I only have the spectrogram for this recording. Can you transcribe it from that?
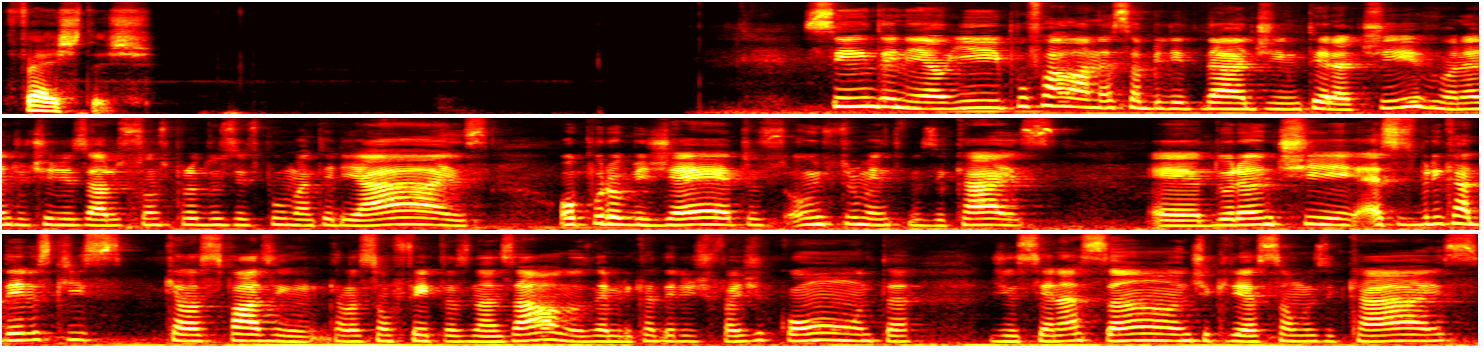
festas. Sim, Daniel. E por falar nessa habilidade interativa, né, de utilizar os sons produzidos por materiais, ou por objetos, ou instrumentos musicais, é, durante essas brincadeiras que, que elas fazem, que elas são feitas nas aulas, né, brincadeiras de faz de conta, de encenação, de criação musicais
